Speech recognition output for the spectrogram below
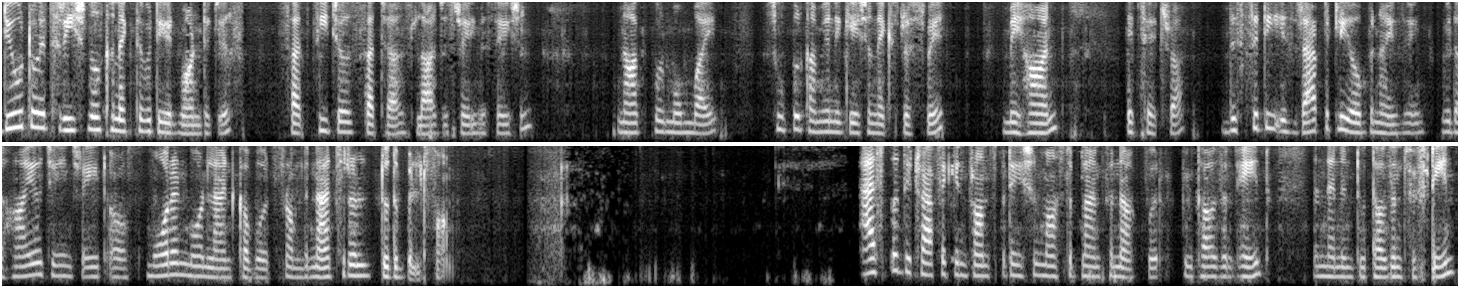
Due to its regional connectivity advantages, such features such as largest railway station, Nagpur Mumbai Super Communication Expressway, Mihan, etc., this city is rapidly urbanizing with a higher change rate of more and more land covered from the natural to the built farm. As per the Traffic and Transportation Master Plan for Nagpur 2008 and then in 2015,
